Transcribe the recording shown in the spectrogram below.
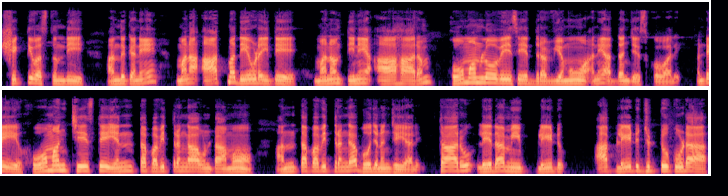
శక్తి వస్తుంది. అందుకనే మన ఆత్మ దేవుడైతే మనం తినే ఆహారం హోమంలో వేసే ద్రవ్యము అని అర్థం చేసుకోవాలి. అంటే హోమం చేస్తే ఎంత పవిత్రంగా ఉంటామో అంత పవిత్రంగా భోజనం చేయాలి. తారు లేదా మీ ప్లేటు. ఆ ప్లేట్ చుట్టూ కూడా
